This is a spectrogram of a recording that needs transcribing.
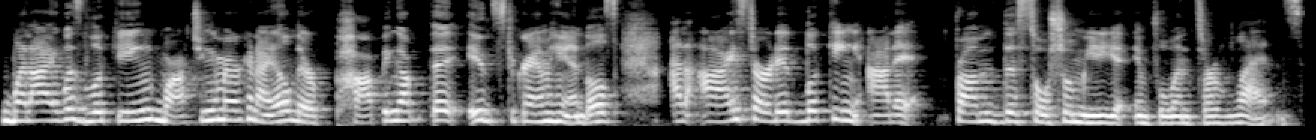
when I was looking, watching American Idol, they're popping up the Instagram handles, and I started looking at it from the social media influencer lens.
